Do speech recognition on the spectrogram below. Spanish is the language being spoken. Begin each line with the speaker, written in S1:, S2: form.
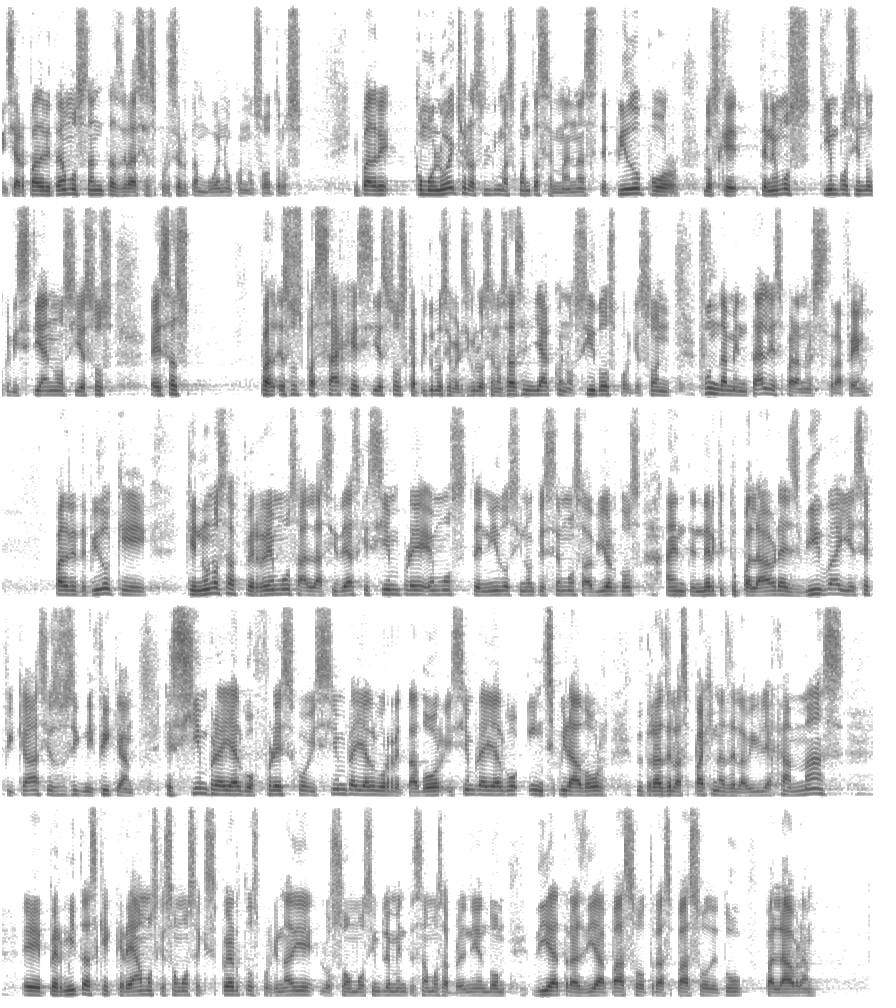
S1: iniciar. Padre, te damos tantas gracias por ser tan bueno con nosotros. Y Padre, como lo he hecho las últimas cuantas semanas, te pido por los que tenemos tiempo siendo cristianos y esos, esas esos pasajes y esos capítulos y versículos se nos hacen ya conocidos porque son fundamentales para nuestra fe. Padre, te pido que que no nos aferremos a las ideas que siempre hemos tenido, sino que estemos abiertos a entender que tu palabra es viva y es eficaz y eso significa que siempre hay algo fresco y siempre hay algo retador y siempre hay algo inspirador detrás de las páginas de la Biblia. Jamás eh, permitas que creamos que somos expertos porque nadie lo somos, simplemente estamos aprendiendo día tras día, paso tras paso de tu palabra.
